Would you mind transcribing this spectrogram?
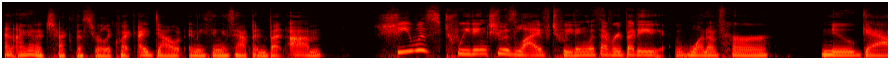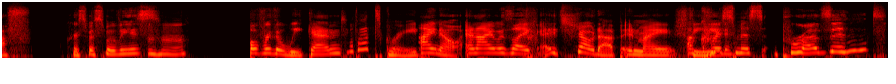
and I gotta check this really quick. I doubt anything has happened, but um, she was tweeting. She was live tweeting with everybody one of her new gaff Christmas movies over the weekend. well that's great I know, and I was like, it showed up in my a feed. Christmas present.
